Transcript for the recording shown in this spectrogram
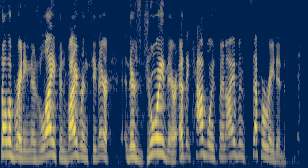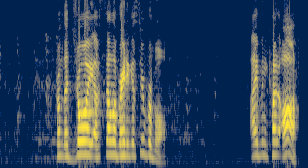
celebrating. There's life and vibrancy there there's joy there. As a Cowboys fan, I have been separated from the joy of celebrating a Super Bowl. I've been cut off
